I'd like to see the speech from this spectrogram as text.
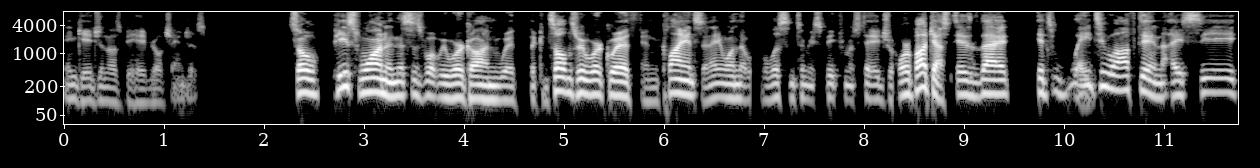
engage in those behavioral changes. So, piece one, and this is what we work on with the consultants we work with and clients and anyone that will listen to me speak from a stage or a podcast, is that it's way too often I see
